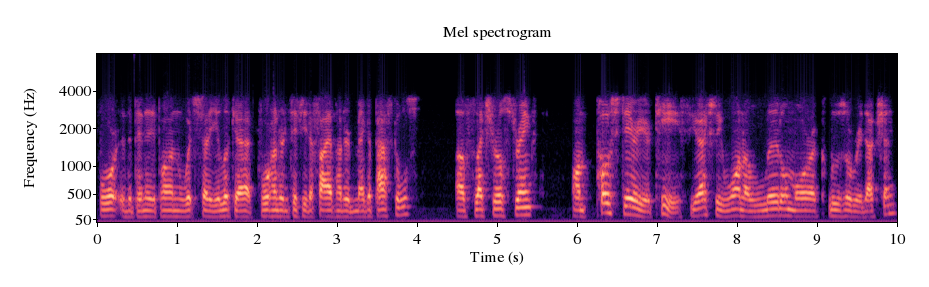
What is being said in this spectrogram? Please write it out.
four, depending upon which study you look at, 450 to 500 megapascals of flexural strength. On posterior teeth, you actually want a little more occlusal reduction.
